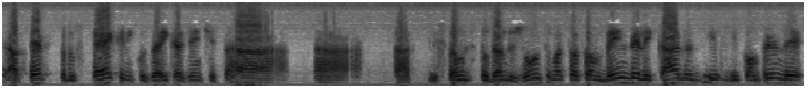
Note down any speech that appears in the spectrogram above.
até para os técnicos aí que a gente está. Tá, tá, estamos estudando junto, uma situação bem delicada de, de compreender,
